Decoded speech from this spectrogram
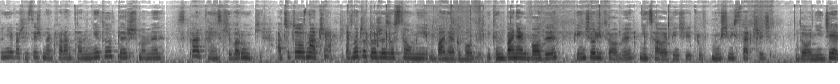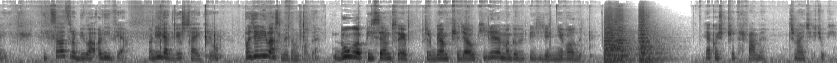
Ponieważ jesteśmy na kwarantannie, to też mamy spartańskie warunki. A co to oznacza? Oznacza to, że został mi baniak wody. I ten baniak wody, 5-litrowy, niecałe 5 litrów, musi mi starczyć do niedzieli. I co zrobiła Oliwia? Oliwia 200 IQ podzieliła sobie tą wodę. Długopisem sobie zrobiłam przedziałki, ile mogę wypić dziennie wody. Jakoś przetrwamy. Trzymajcie kciuki.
